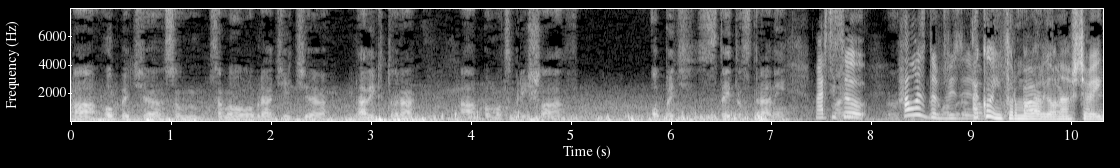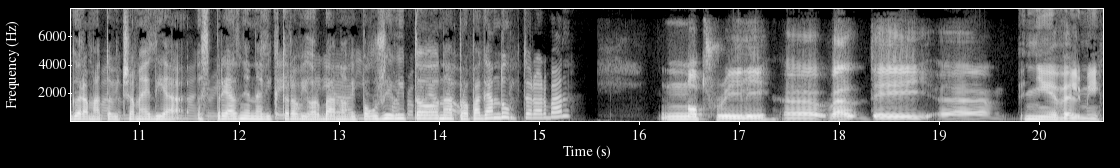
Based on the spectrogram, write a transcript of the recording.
a opäť eh, som sa mohol obrátiť eh, na Viktora a pomoc prišla opäť z tejto strany. Marci, so ako informovali o návšteve Igora Matoviča média spriaznené Viktorovi Orbánovi? Použili to na propagandu? Viktor Orbán? Not really. Uh, well, they, uh, nie veľmi,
